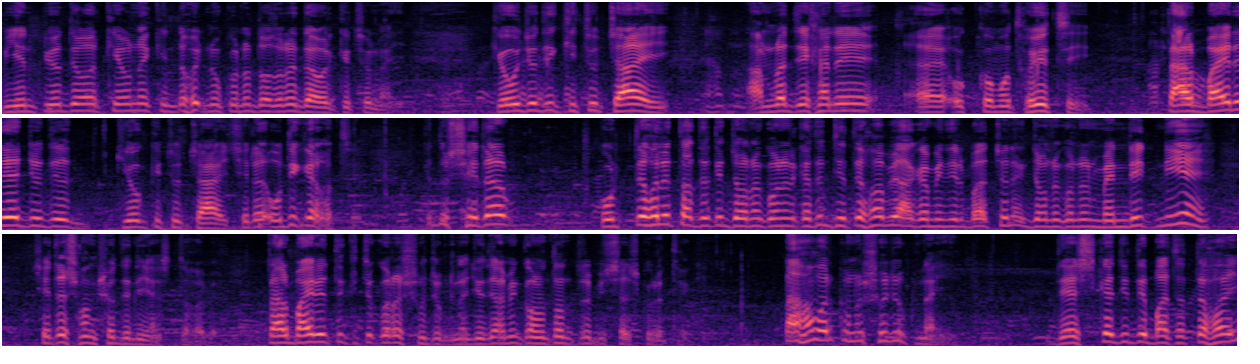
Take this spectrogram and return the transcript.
বিএনপিও দেওয়ার কেউ না কিন্তু অন্য কোনো দলেরও দেওয়ার কিছু নাই। কেউ যদি কিছু চায়, আমরা যেখানে ঐক্যমত হয়েছি, তার বাইরে যদি কেউ কিছু চায় সেটা অধিকার আছে। কিন্তু সেটা করতে হলে তাদেরকে জনগণের কাছে যেতে হবে। আগামী নির্বাচনে জনগণের ম্যান্ডেট নিয়ে সেটা সংসদে নিয়ে আসতে হবে। তার বাইরে তো কিছু করার সুযোগ নেই, যদি আমি গণতন্ত্রে বিশ্বাস করে থাকি। না হওয়ার কোনো সুযোগ নাই। দেশকে যদি বাঁচাতে হয়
